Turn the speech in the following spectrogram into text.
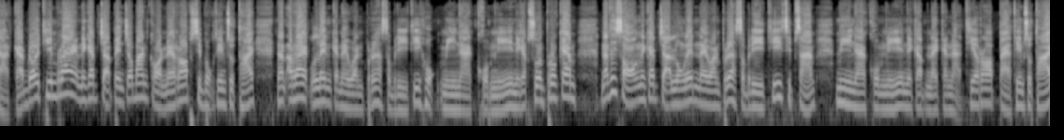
ดาดครับโดยทีมแรกนะครับจะเป็นเจ้าบ้านก่อนในรอบ 16 ทีมสุดท้าย นัดแรกเล่นกันในวันพฤหัสบดีที่ 6 มีนาคมนี้นะครับส่วนโปรแกรมนัดที่2นะครับจะลงเล่นในวันพฤหัสบดีที่ 13 มีนาคมนี้นะครับในขณะที่รอบ 8 ทีมสุดท้าย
